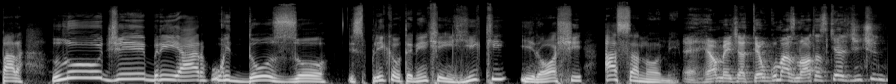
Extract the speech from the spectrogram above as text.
para ludibriar o idoso, explica o tenente Henrique Hiroshi Asanomi. É, realmente, já tem algumas notas que a gente,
